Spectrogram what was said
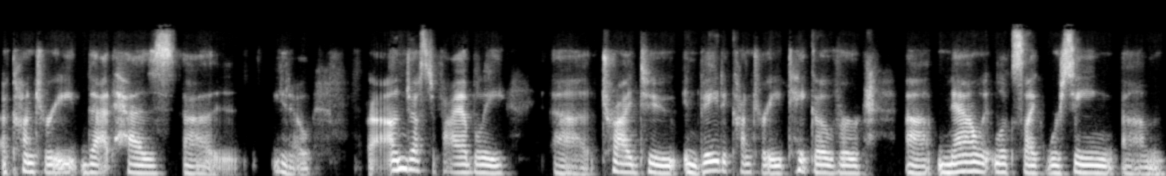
a country that has, uh, you know, unjustifiably uh, tried to invade a country, take over. Uh, now it looks like we're seeing um,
